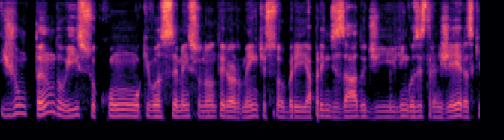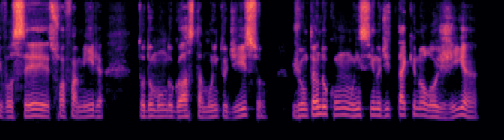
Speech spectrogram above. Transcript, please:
E juntando isso com o que você mencionou anteriormente sobre aprendizado de línguas estrangeiras, que você, sua família, todo mundo gosta muito disso, juntando com o ensino de tecnologia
